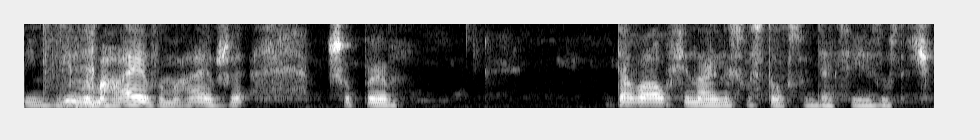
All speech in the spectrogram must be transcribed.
Він, він вимагає, вимагає вже, щоб е, давав фінальний свисток суддя цієї зустрічі.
